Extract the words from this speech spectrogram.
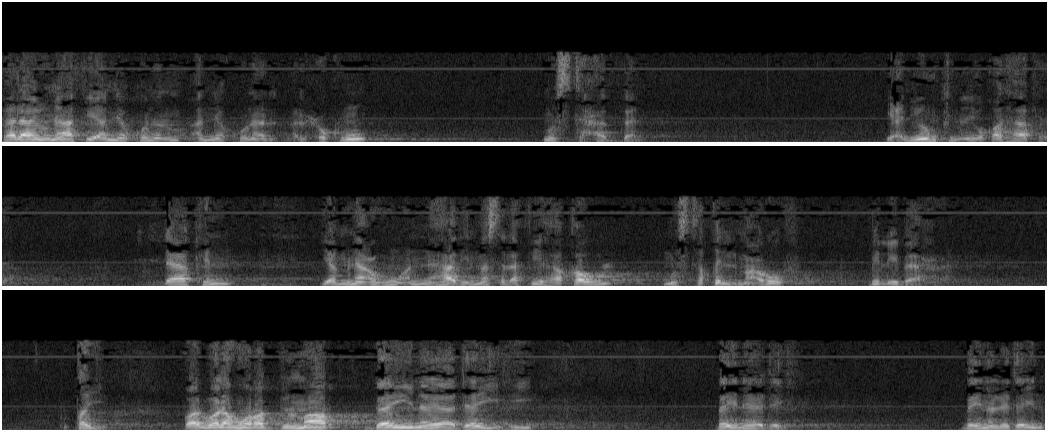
فلا ينافي أن يكون أن يكون الحكم مستحبا. يعني يمكن أن يقال هكذا لكن يمنعه أن هذه المسألة فيها قول مستقل معروف بالإباحة. طيب قال وله رد المار بين يديه بين يديه. بين اليدين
